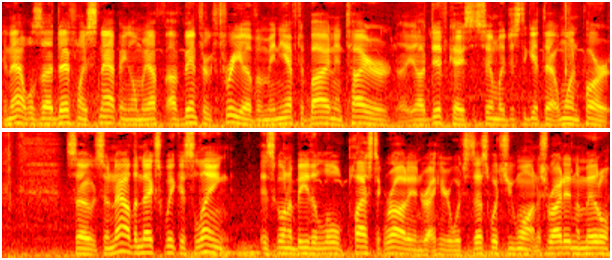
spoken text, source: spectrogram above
and that was uh, definitely snapping on me. I've, I've, been through three of them, and you have to buy an entire diff case assembly just to get that one part. So, so now the next weakest link is going to be the little plastic rod end right here, which is that's what you want. It's right in the middle,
